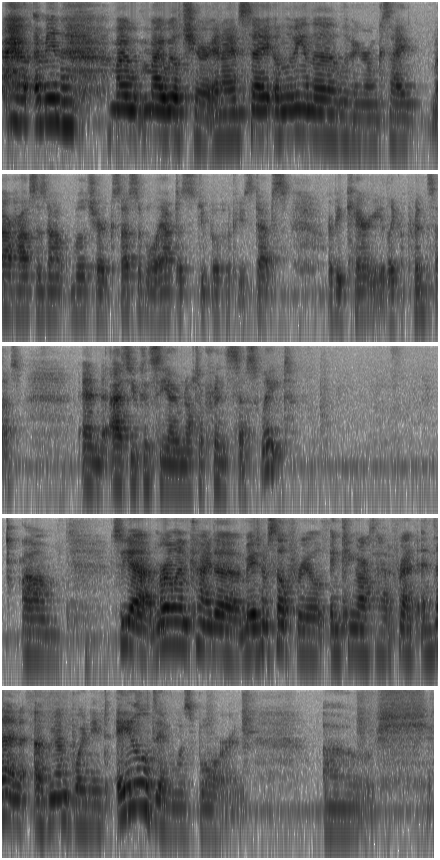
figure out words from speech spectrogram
I'm in my my wheelchair and I'm say I'm living in the living room because I our house is not wheelchair accessible. I have to stoop up a few steps or be carried like a princess. And as you can see, I'm not a princess. Wait. Um, so yeah, Merlin kind of made himself real, and King Arthur had a friend. And then a young boy named Eildon was born. Oh, shit.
